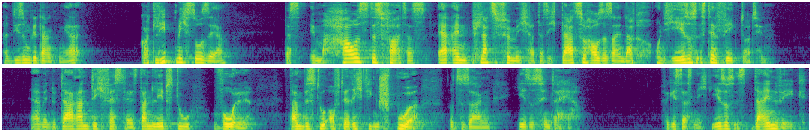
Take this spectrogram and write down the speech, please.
an diesem Gedanken, ja, Gott liebt mich so sehr, dass im Haus des Vaters er einen Platz für mich hat, dass ich da zu Hause sein darf. Und Jesus ist der Weg dorthin. Ja, wenn du daran dich festhältst, dann lebst du wohl. Dann bist du auf der richtigen Spur, sozusagen, Jesus hinterher. Vergiss das nicht. Jesus ist dein Weg.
